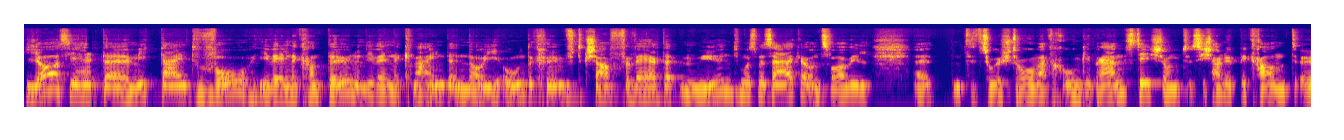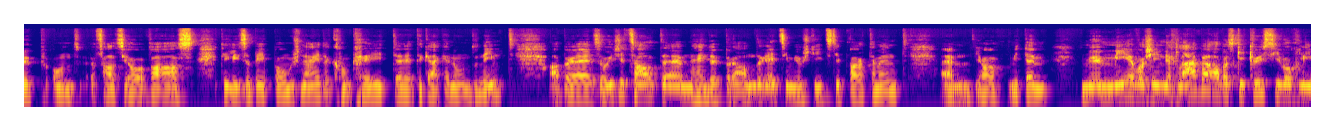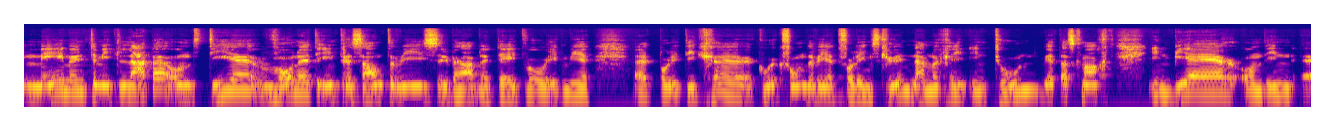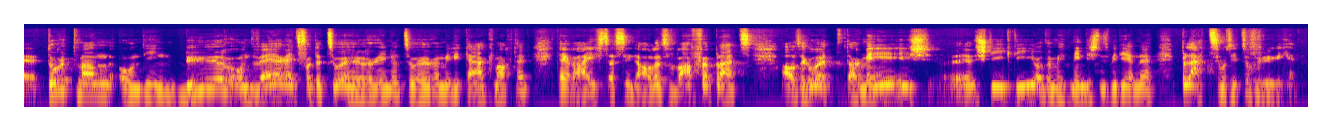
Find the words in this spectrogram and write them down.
Ja, sie hat äh, mitteilt, wo, in welchen Kantonen und in welchen Gemeinden neue Unterkünfte geschaffen werden müssen, muss man sagen. Und zwar, weil äh, der Zustrom einfach ungebremst ist und es ist auch nicht bekannt, ob und falls ja was die Elisabeth Baumschneider konkret äh, dagegen unternimmt. Aber äh, so ist jetzt halt, äh, haben jemand andere jetzt im Justizdepartement, ähm, ja, mit dem müssen wir wahrscheinlich leben, aber es gibt gewisse, die ein bisschen mehr müssen damit leben und die wohnen interessanterweise überhaupt nicht dort, wo irgendwie äh, die Politik äh, gut gefunden wird von links-grün, nämlich in, in Thun wird das gemacht, in Bier und in äh, Dortmann und in Bühr und wer jetzt von den Zuhörerinnen und Zuhörern Militär gemacht hat, der weiß, das sind alles Waffenplätze. Also gut, die Armee ist, äh, steigt ein oder mindestens mit ihren Plätzen, die sie zur Verfügung hat.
